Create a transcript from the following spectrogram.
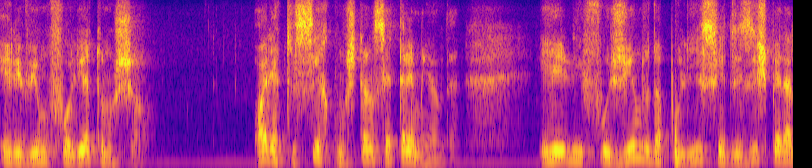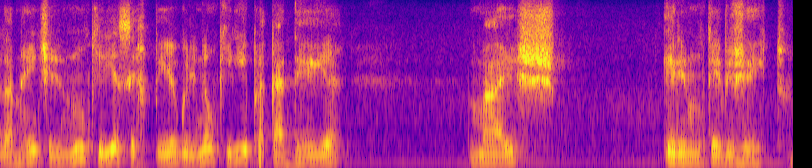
ele viu um folheto no chão. Olha que circunstância tremenda. Ele fugindo da polícia desesperadamente, ele não queria ser pego, ele não queria ir para a cadeia. Mas ele não teve jeito.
